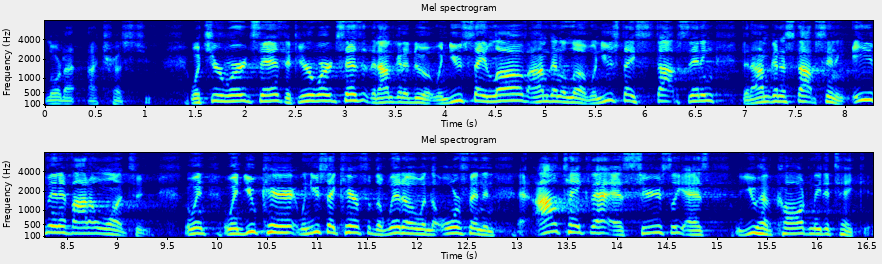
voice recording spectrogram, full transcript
Lord, I, I trust you. What your word says, if your word says it, then I'm going to do it. When you say love, I'm going to love. When you say stop sinning, then I'm going to stop sinning, even if I don't want to. When, when, you care, when you say care for the widow and the orphan, and I'll take that as seriously as you have called me to take it.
